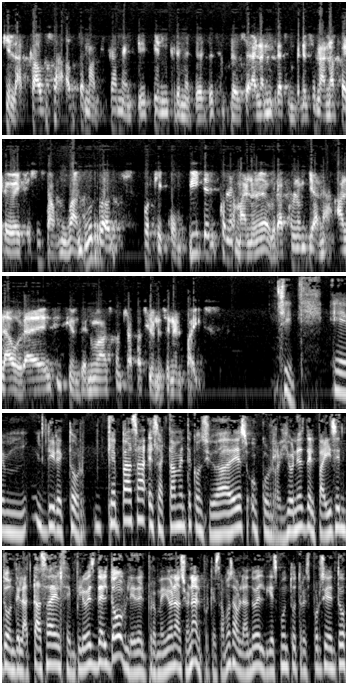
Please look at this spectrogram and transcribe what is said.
que la causa automáticamente del incremento del desempleo sea la migración venezolana, pero ellos están jugando un rol porque compiten con la mano de obra colombiana a la hora de decisión de nuevas contrataciones en el país. Sí, em, director, ¿qué pasa exactamente con ciudades o con regiones del país en donde la tasa de desempleo es del doble del promedio nacional? Porque estamos hablando del 10.3%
